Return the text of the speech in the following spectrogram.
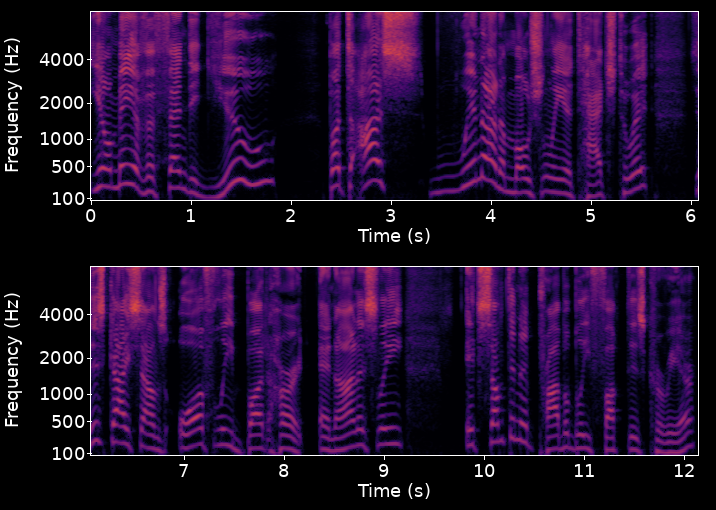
You know, it may have offended you, but to us, we're not emotionally attached to it. This guy sounds awfully butthurt, and honestly, it's something that probably fucked his career.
